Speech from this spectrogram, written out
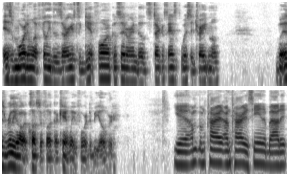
is more than what Philly deserves to get for him, considering the circumstances which they're trading him. But it's really all a clusterfuck. I can't wait for it to be over. Yeah, I'm, I'm tired. I'm tired of seeing about it.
